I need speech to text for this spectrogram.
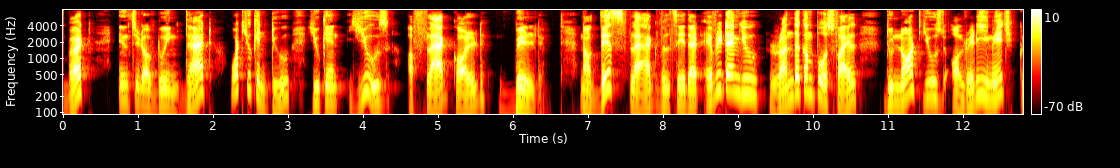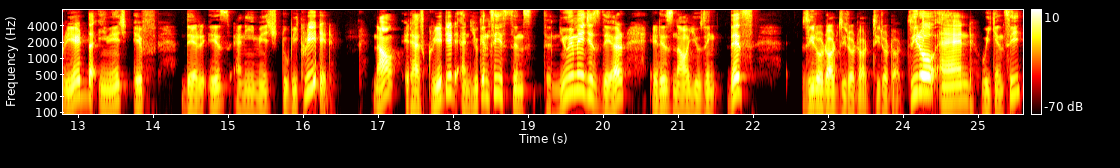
But instead of doing that, what you can do, you can use a flag called build. Now this flag will say that every time you run the compose file, do not use already image, create the image if there is any image to be created. Now it has created and you can see since the new image is there, it is now using this 0.0.0.0 and we can see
